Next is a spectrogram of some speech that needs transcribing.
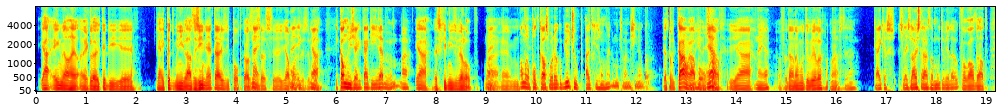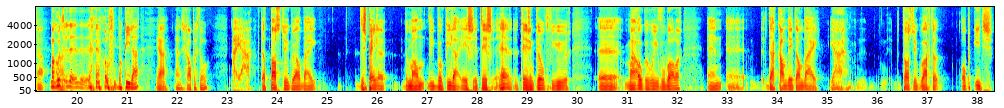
ja, één wel heel erg leuke. Die, eh, ja, je kunt hem niet laten zien hè, tijdens die podcast. Nee. Dus dat is eh, jammer. Nee, ik, dus dat ja, ik kan nu zeggen, kijk, hier hebben we hem. Maar Ja, dat schiet niet zoveel op. Nee. Maar, ehm, andere podcasts worden ook op YouTube uitgezonden. Hè? Dat moeten wij misschien ook. dat er een camera op ons ja. staat. Ja, Nee, ja. of we daar nou moeten willen. Maar Of de kijkers, slechts luisteraars, dat moeten willen ook. vooral dat. Ja. Maar goed, Maar- de- de- over Bokila. Ja. Ja, dat is grappig toch? Nou ja, dat past natuurlijk wel bij de speler, de man die Bokila is. Het is, hè, het is een cultfiguur, eh, maar ook een goede voetballer. En eh, daar kan dit dan bij. Ja, het was natuurlijk wachten op iets.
